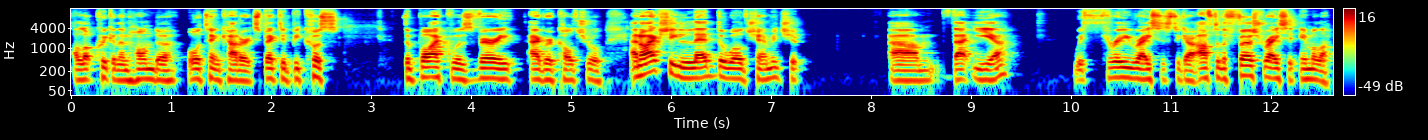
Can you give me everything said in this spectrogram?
a lot quicker than Honda or Ten Kate expected because the bike was very agricultural, and I actually led the world championship um, that year with three races to go. After the first race at Imola,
